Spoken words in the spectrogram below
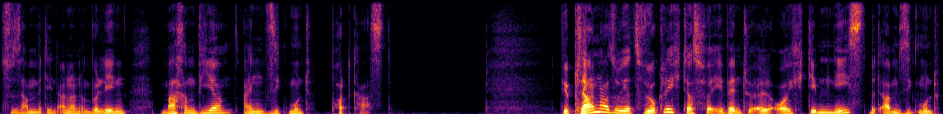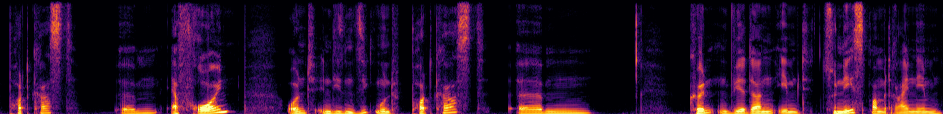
zusammen mit den anderen überlegen, machen wir einen Sigmund-Podcast. Wir planen also jetzt wirklich, dass wir eventuell euch demnächst mit einem Sigmund-Podcast ähm, erfreuen. Und in diesen Sigmund-Podcast ähm, könnten wir dann eben zunächst mal mit reinnehmen,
